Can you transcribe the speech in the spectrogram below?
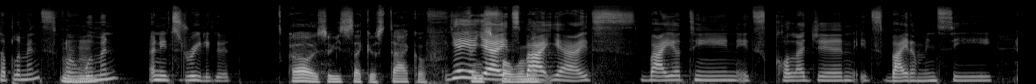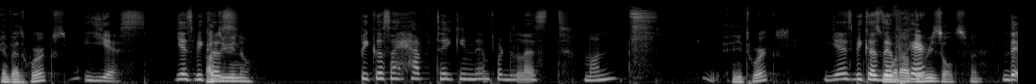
supplements for Mhm. women, and it's really good. Oh, so it's like a stack of Yeah, yeah, yeah. It's women, bi- yeah, it's biotin, it's collagen, it's vitamin C. and that works. Yes, yes, Because How do you know? because I have taken them for the last months. And it works. Yes, because So the what are hair. the results? The,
